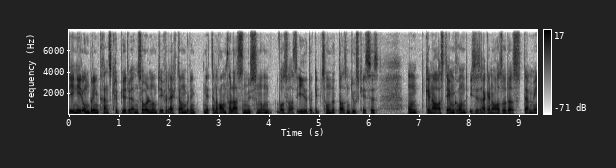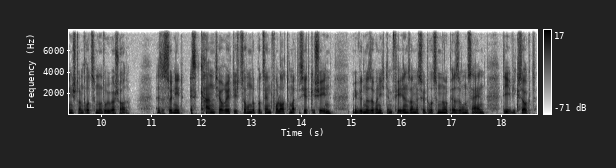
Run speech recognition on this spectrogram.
die nicht unbedingt transkribiert werden sollen und die vielleicht auch unbedingt nicht den Raum verlassen müssen und was weiß ich, da gibt es 100.000 Use Cases. Und genau aus dem Grund ist es auch genauso, dass der Mensch dann trotzdem nur drüber schaut. Also es soll nicht, es kann theoretisch zu 100% vollautomatisiert geschehen. Wir würden das aber nicht empfehlen, sondern es soll trotzdem nur eine Person sein, die, wie gesagt,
